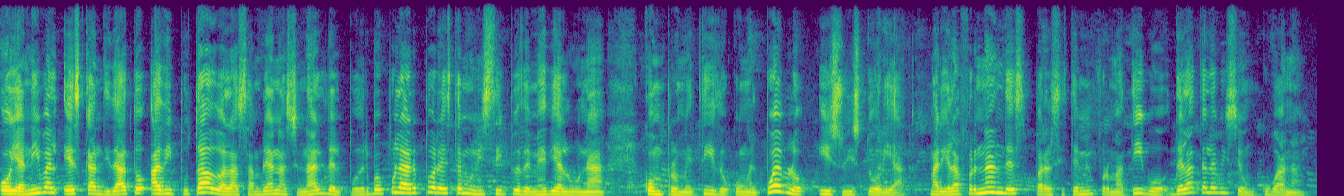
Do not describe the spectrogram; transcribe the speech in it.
Hoy Aníbal es candidato a diputado a la Asamblea Nacional del Poder Popular por este municipio de Media Luna, comprometido con el pueblo y su historia. Mariela Fernández para el Sistema Informativo de la Televisión Cubana.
